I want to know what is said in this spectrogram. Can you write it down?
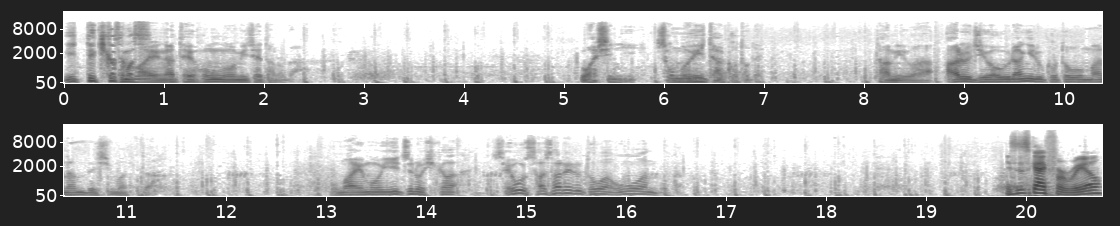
言って聞かせまおす前が手本を見せたのだ。わしに背いたことで民は主を裏切ることを学んでしまった。お前もいつの日か背を刺されるとは思わんのか。Is this guy for real?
